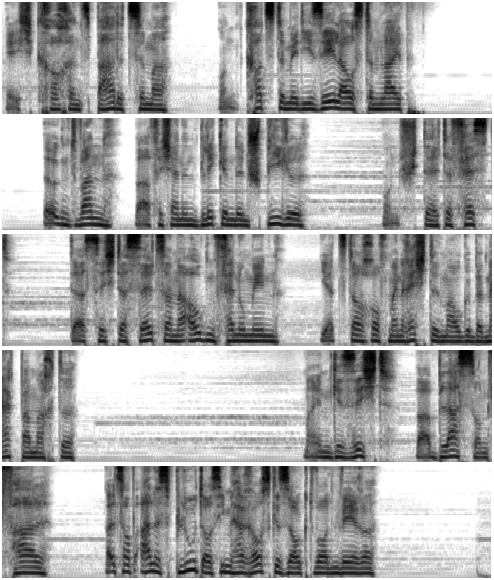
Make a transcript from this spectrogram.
Ich kroch ins Badezimmer und kotzte mir die Seele aus dem Leib. Irgendwann warf ich einen Blick in den Spiegel und stellte fest, dass sich das seltsame Augenphänomen jetzt auch auf mein rechtem Auge bemerkbar machte. Mein Gesicht war blass und fahl als ob alles Blut aus ihm herausgesaugt worden wäre.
